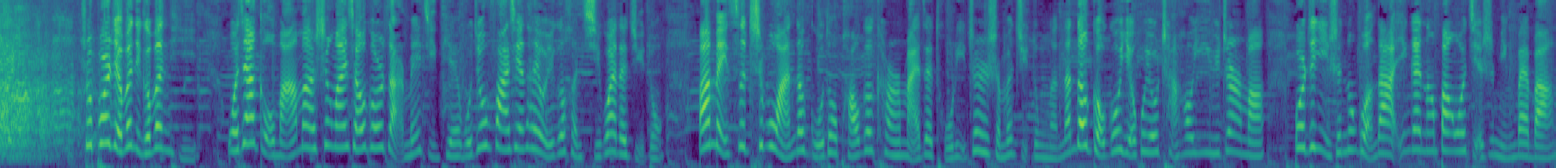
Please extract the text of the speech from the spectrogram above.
说波儿姐问你个问题，我家狗妈妈生完小狗崽没几天，我就发现它有一个很奇怪的举动，把每次吃不完的骨头刨个坑埋在土里，这是什么举动呢？难道狗狗也会有产后抑郁症吗？波儿姐你神通广大，应该能帮我解释明白吧？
